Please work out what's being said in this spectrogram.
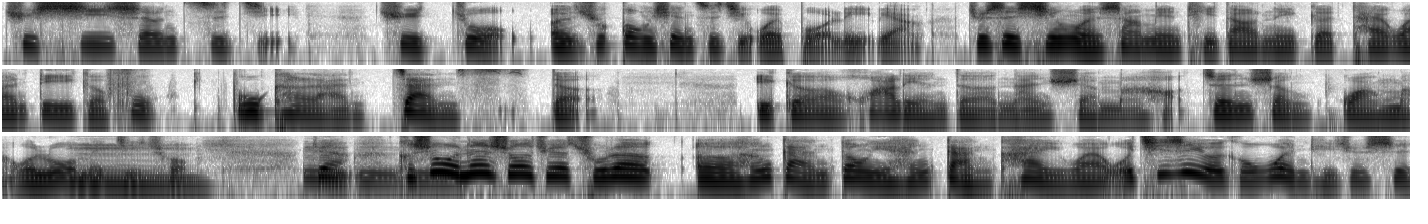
去牺牲自己，去做呃去贡献自己微薄力量。就是新闻上面提到那个台湾第一个赴乌克兰战死的一个花莲的男生嘛，好曾胜光嘛，我如果没记错。嗯对啊嗯可是我那时候觉得，除了呃很感动，也很感慨以外，我其实有一个问题，就是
